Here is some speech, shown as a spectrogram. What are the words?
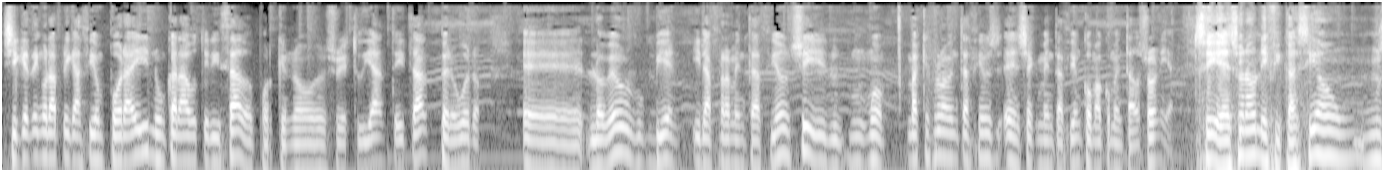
sí que tengo la aplicación por ahí, nunca la he utilizado porque no soy estudiante y tal, pero bueno, eh, lo veo bien. Y la fragmentación, sí, bueno, más que fragmentación, en segmentación, como ha comentado Sonia. Sí, es una unificación. un-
